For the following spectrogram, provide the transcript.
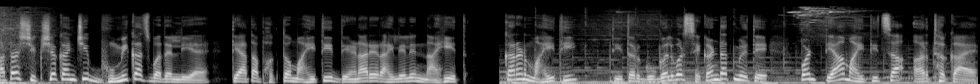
आता शिक्षकांची भूमिकाच बदलली आहे. ते आता फक्त माहिती देणारे राहिलेले नाहीत. कारण माहिती ती तर गुगलवर सेकंदात मिळते पण त्या माहितीचा अर्थ काय?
